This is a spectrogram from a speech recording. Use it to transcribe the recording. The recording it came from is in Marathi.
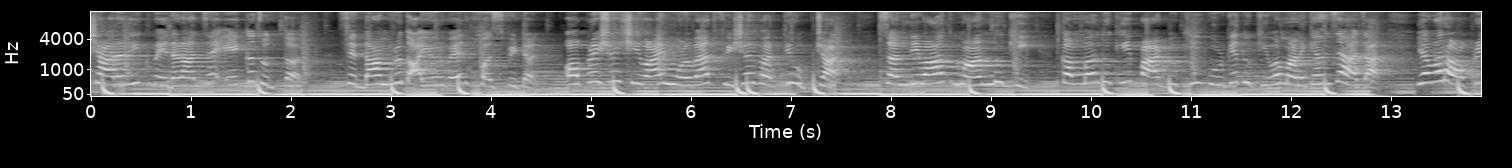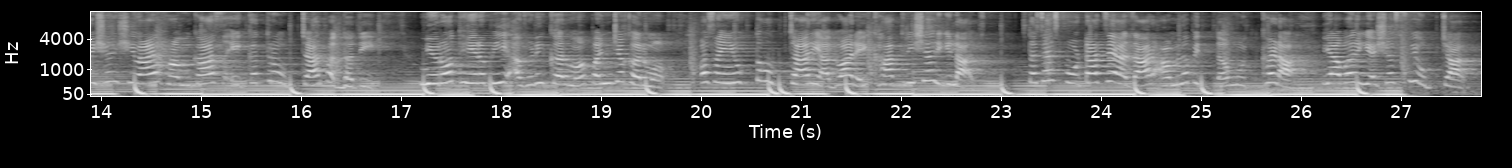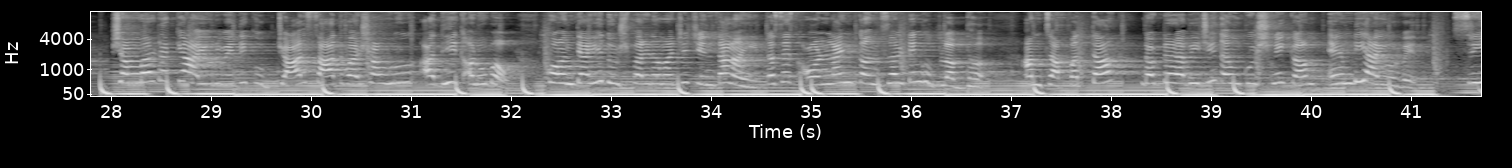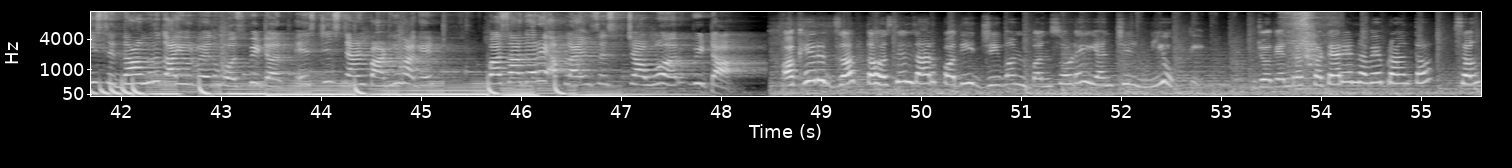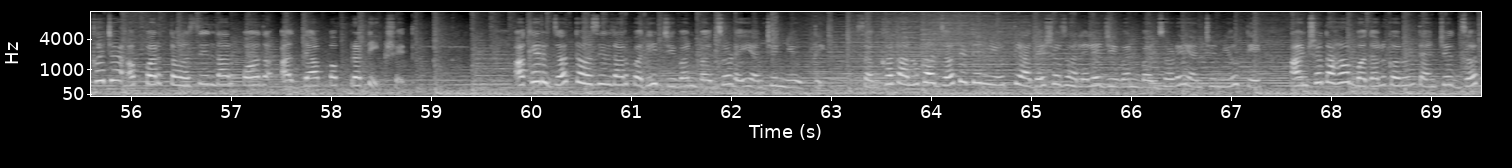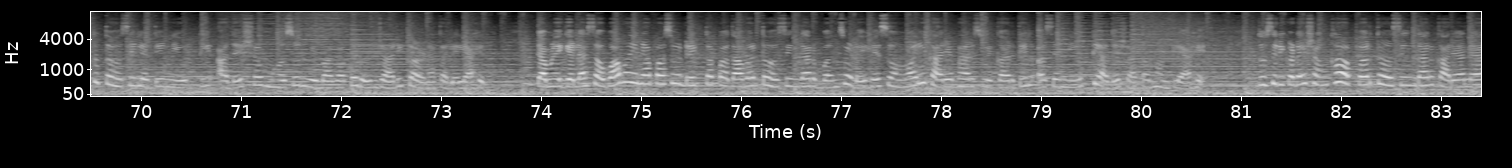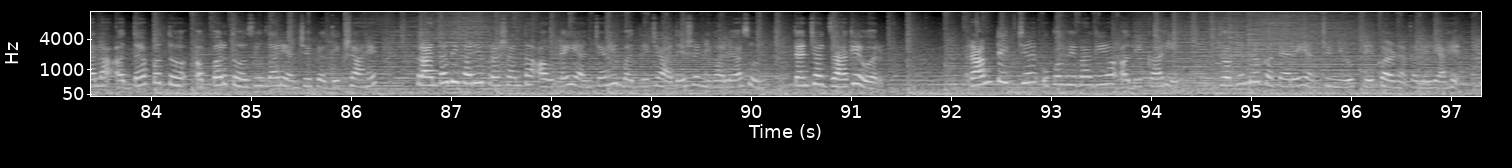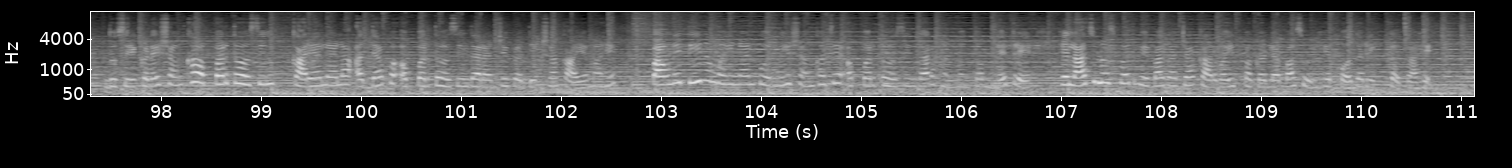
शारीरिक वेदनांचे एकच उत्तर सिद्धामृत आयुर्वेद हॉस्पिटल ऑपरेशन शिवाय मुळव्यात फिशर वरती उपचार. संधिवात मानदुखी कंबरदुखी पाठदुखी गुडघेदुखी व मणक्यांचे आजार. यावर ऑपरेशन शिवाय हमखास एकत्र उपचार पद्धती. न्यूरोथेरपी अग्निकर्म पंचकर्म व संयुक्त उपचार याद्वारे खात्रीशीर इलाज. तसेच पोटाचे आजार आम्लपित्त मुतखडा यावर यशस्वी उपचार. शंभर टक्के आयुर्वेदिक उपचार सात वर्षांहून अधिक अनुभव. कोणत्याही दुष्परिणामाची चिंता नाही. तसेच ऑनलाईन कन्सल्टिंग उपलब्ध. आमचा पत्ता doctor Abhijit Ankush Nikam M D Ayurveda Shri Siddhamrut Ayurveda hospital S T stand पाठीमागे बसागरे अप्लायन्सेसच्या वर विटा. अखेर जत तहसीलदार पदी जीवन बनसोडे यांची नियुक्ती. जोगेंद्र कट्यारे नवे प्रांत. संघाचे अप्पर तहसीलदार पद अद्याप प्रतीक्षेत. अखेर जत तहसीलदार पदी जीवन बनसोडे यांची नियुक्ती. संख तालुका जत येथे नियुक्ती आदेश झालेले जीवन बनसोडे यांची नियुक्ती अंशतः बदल करून त्यांचे जत तहसील येथे नियुक्ती आदेश महसूल विभागाकडून जारी करण्यात आलेले आहेत. त्यामुळे गेल्या सव्वा महिन्यापासून रिक्त पदावर तहसीलदार बनसोडे हे सोमवारी कार्यभार स्वीकारतील असे नियुक्ती आदेशात म्हटले आहे. दुसरीकडे शंख अपर तहसीलदार कार्यालयाला अद्याप तह- अप्पर तहसीलदार यांची प्रतीक्षा आहे. प्रांताधिकारी प्रशांत आवटे यांच्याही बदलीचे आदेश निघाले असून त्यांच्या जागेवर रामटेकचे उपविभागीय अधिकारी जोगेंद्र कट्यारे यांची नियुक्ती करण्यात आलेली आहे. दुसरीकडे शंख अप्पर तहसील कार्यालयाला अद्याप अप्पर तहसीलदारांची प्रतीक्षा कायम आहे. पावणे तीन महिन्यांपूर्वी शंखचे अप्पर तहसीलदार हनुमंत म्हेत्रे हे लाचलुचपत विभागाच्या कारवाईत पकडल्यापासून हे पद रिक्तच आहे.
